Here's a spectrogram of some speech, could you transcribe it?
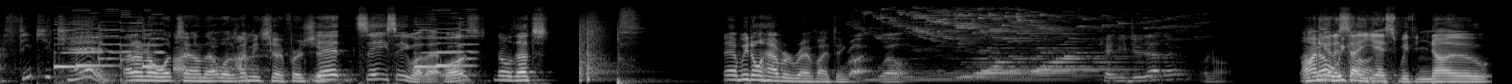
I think you can. I don't know what sound that was. Let me check first. Yeah, Check. see, see what that was. No, that's. Yeah, we don't have a rev, I think. Right. Well, can you do that though, or not? I'm no, going to say can't. yes with no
